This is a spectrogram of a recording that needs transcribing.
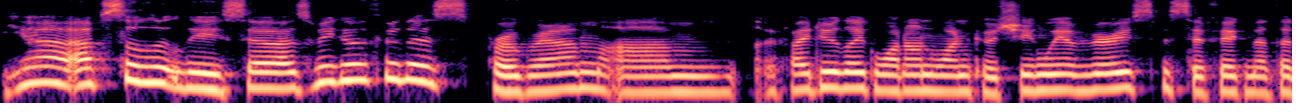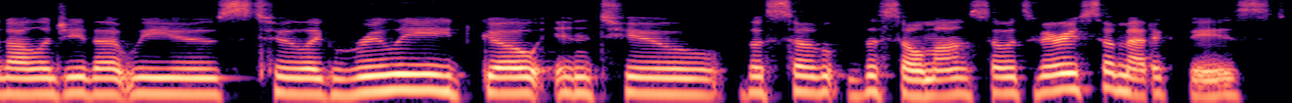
Yeah, absolutely. So as we go through this program, um, if I do like one-on-one coaching, we have very specific methodology that we use to like really go into the so the soma. So it's very somatic based,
